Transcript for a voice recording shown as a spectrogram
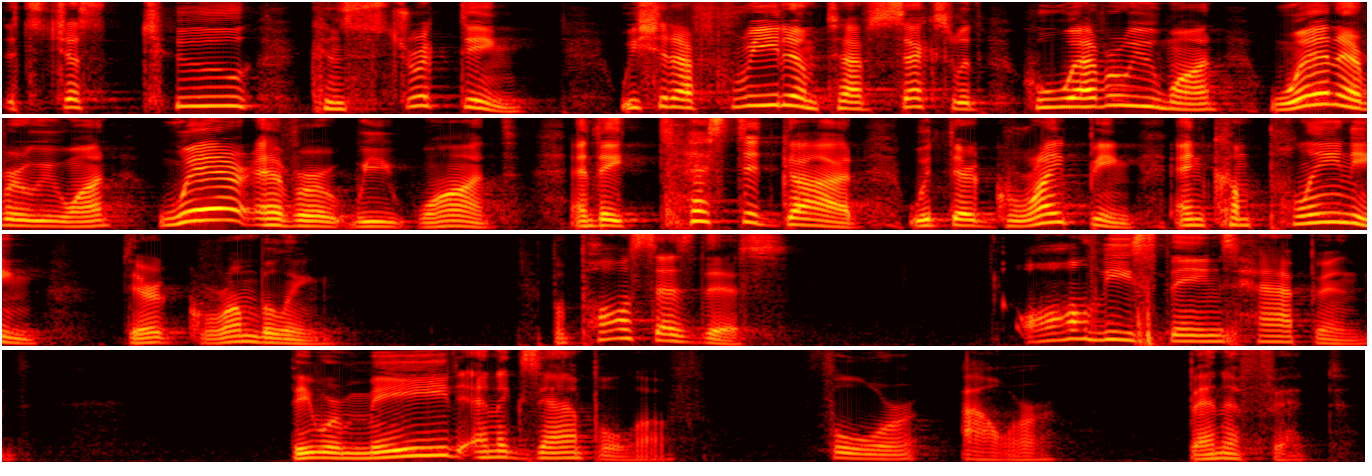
it's just too constricting. We should have freedom to have sex with whoever we want, whenever we want, wherever we want. And they tested God with their griping and complaining, their grumbling. But Paul says this all these things happened. They were made an example of for our benefit.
